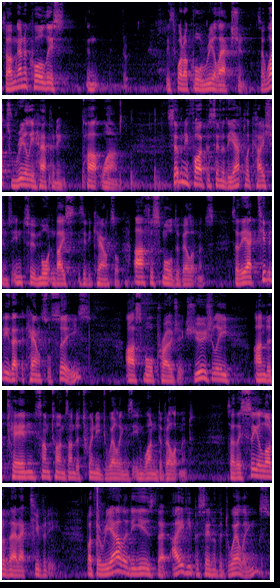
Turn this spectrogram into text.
So I'm going to call this, this what I call real action. So what's really happening? Part one. 75% of the applications into Moreton Bay City Council are for small developments. So the activity that the council sees are small projects, usually under 10, sometimes under 20 dwellings in one development. So they see a lot of that activity. But the reality is that 80% of the dwellings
